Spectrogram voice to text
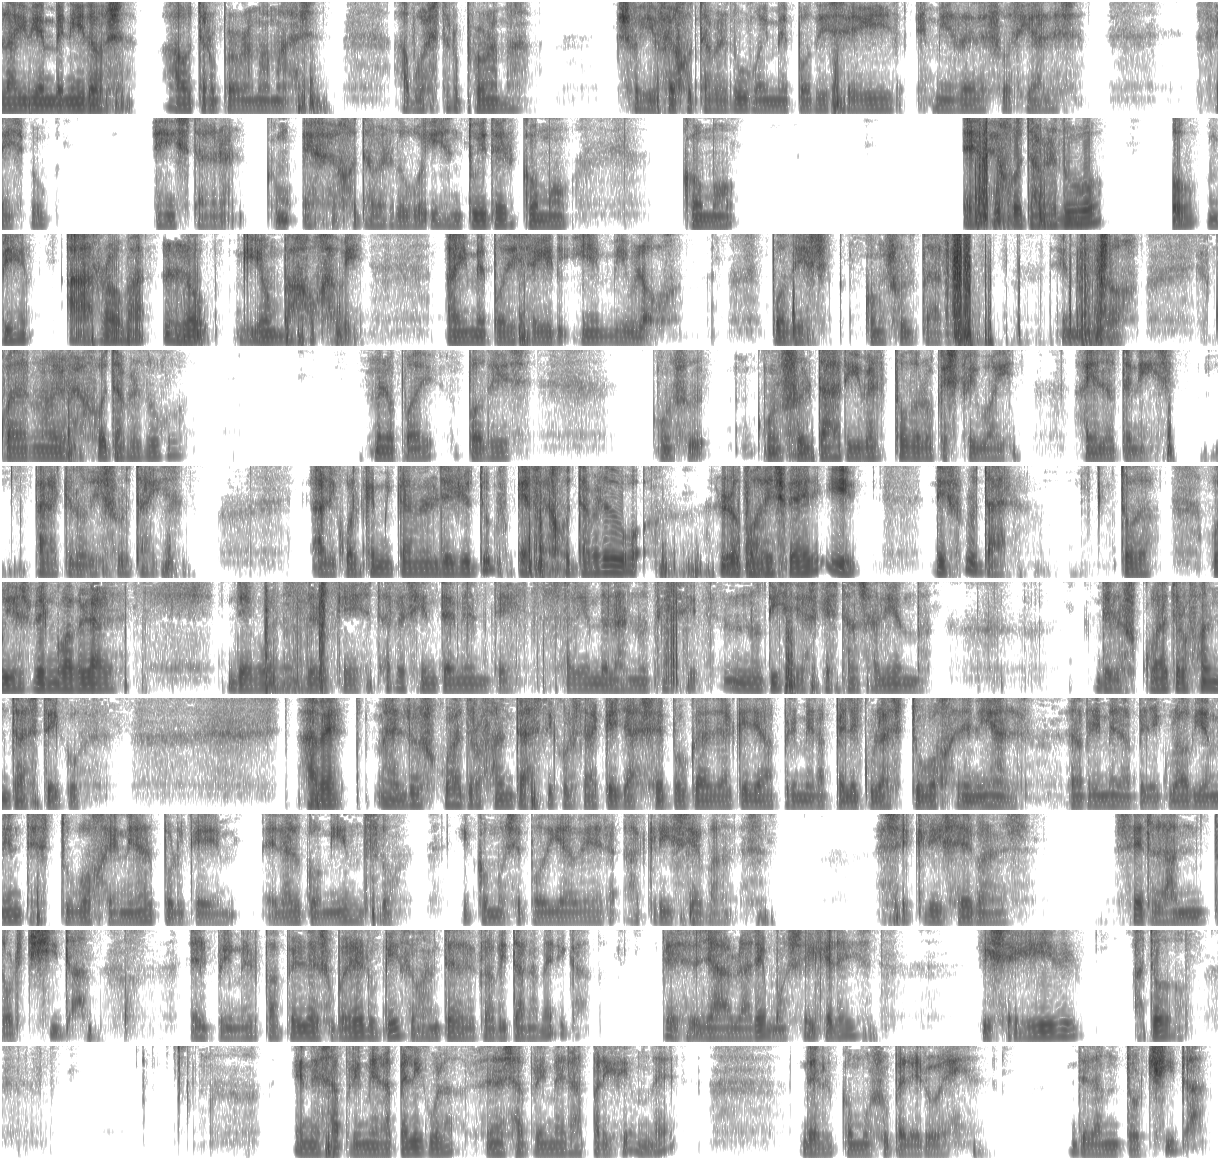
Hola y bienvenidos a otro programa más, a vuestro programa. Soy FJ Verdugo y me podéis seguir en mis redes sociales, Facebook e Instagram como FJ Verdugo y en Twitter como, como FJ Verdugo o bien arroba lo guion bajo Javi. Ahí me podéis seguir y en mi blog podéis consultar en mi blog el cuaderno de FJ Verdugo me lo podéis, podéis consultar y ver todo lo que escribo ahí. Ahí lo tenéis, para que lo disfrutáis. Al igual que mi canal de YouTube, FJ Verdugo, lo podéis ver y disfrutar. Todo. Hoy os vengo a hablar de bueno de lo que está recientemente saliendo las noticias noticias que están saliendo de los cuatro fantásticos a ver, los cuatro fantásticos de aquellas épocas, de aquella primera película, estuvo genial. La primera película obviamente estuvo genial porque era el comienzo y cómo se podía ver a Chris Evans. Ese Chris Evans, ser la antorchita. El primer papel de superhéroe que hizo antes del Capitán América. Que ya hablaremos si queréis. Y seguir a todo en esa primera película, en esa primera aparición de, él como superhéroe, de la antorchita,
